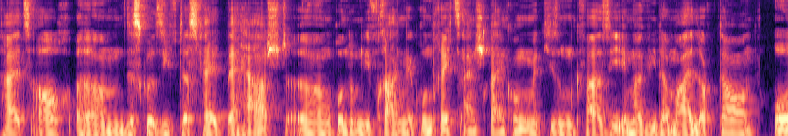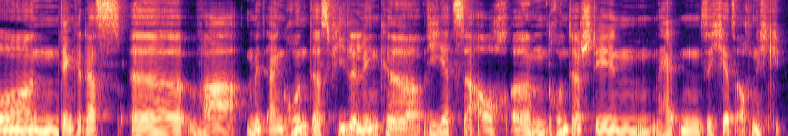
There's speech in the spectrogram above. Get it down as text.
teils auch ähm, diskursiv das Feld beherrscht, äh, rund um die Fragen der Grundrechtseinschränkungen mit diesem quasi immer wieder mal Lockdown. Und denke, das äh, war mit ein Grund, dass viele Linke, die jetzt da auch ähm, drunter stehen, hätten sich jetzt auch nicht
